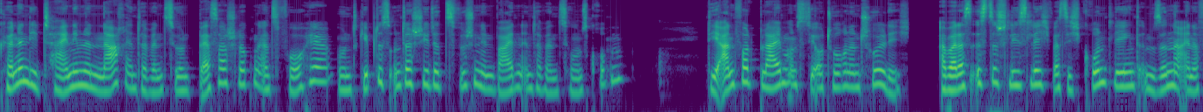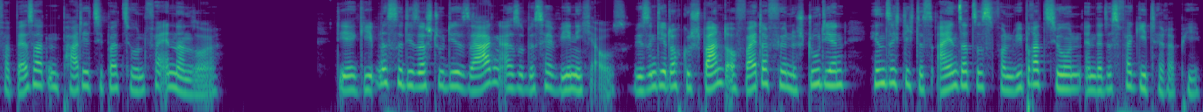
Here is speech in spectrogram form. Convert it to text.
Können die Teilnehmenden nach Intervention besser schlucken als vorher und gibt es Unterschiede zwischen den beiden Interventionsgruppen? Die Antwort bleiben uns die Autorinnen schuldig. Aber das ist es schließlich, was sich grundlegend im Sinne einer verbesserten Partizipation verändern soll. Die Ergebnisse dieser Studie sagen also bisher wenig aus. Wir sind jedoch gespannt auf weiterführende Studien hinsichtlich des Einsatzes von Vibrationen in der Dysphagietherapie.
